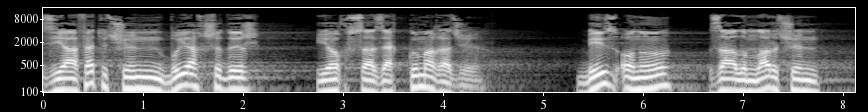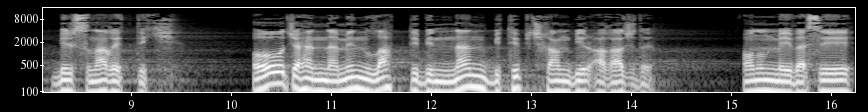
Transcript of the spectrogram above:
Ziyafət üçün bu yaxşıdır, yoxsa zəqqum ağacı? Biz onu zalimlar üçün bir sınaq etdik. O, cəhənnəmin lap dibindən bitib çıxan bir ağacdır. Onun meyvəsi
